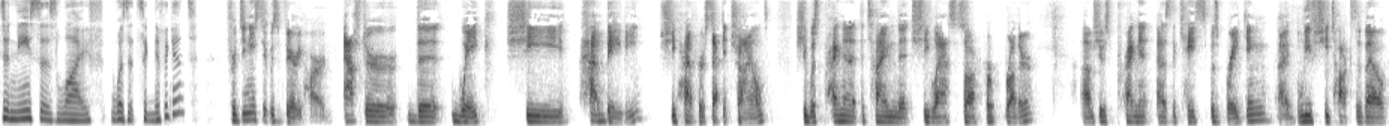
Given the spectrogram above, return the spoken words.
Denise's life? Was it significant? For Denise, it was very hard. After the wake, she had a baby. She had her second child she was pregnant at the time that she last saw her brother. Um, she was pregnant as the case was breaking. I believe she talks about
